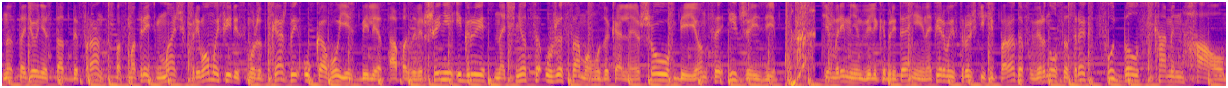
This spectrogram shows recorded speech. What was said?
На стадионе Стад де Франс посмотреть матч в прямом эфире сможет каждый, у кого есть билет. А по завершению игры начнется уже само музыкальное шоу Бейонсе и Джей Зи. Тем временем в Великобритании на первые строчки хит-парадов вернулся трек «Football's Coming Home».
